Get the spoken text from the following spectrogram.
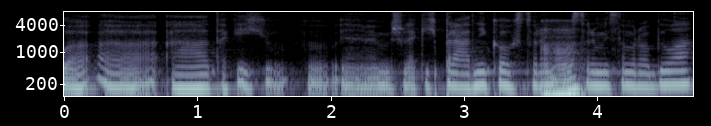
a, a, a takých, ja neviem, všelijakých právnikov, s ktorými, s ktorými som robila,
